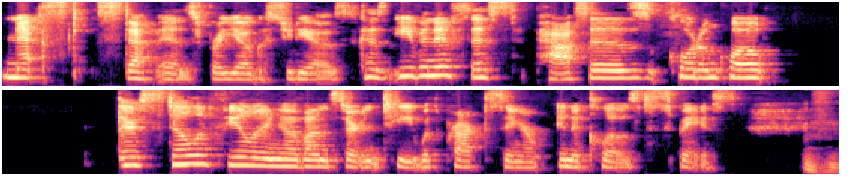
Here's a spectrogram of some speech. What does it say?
next step is for yoga studios. Because even if this passes, quote unquote, there's still a feeling of uncertainty with practicing in a closed space. Mm-hmm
